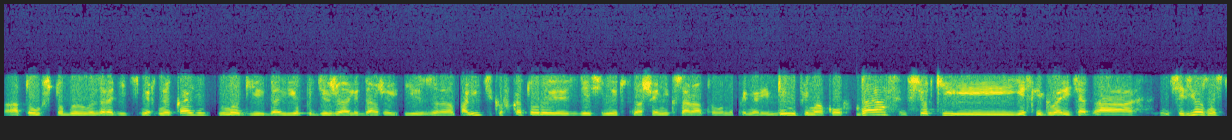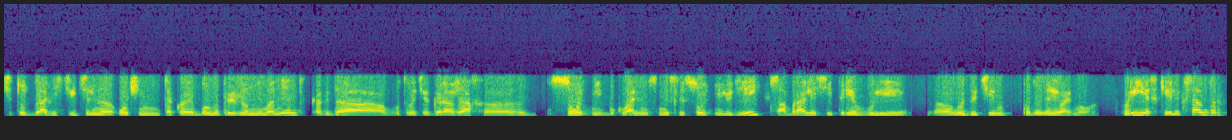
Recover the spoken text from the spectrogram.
о том, чтобы возродить смертную казнь. Многие да, ее поддержали даже из э, политиков, которые здесь имеют отношение к Саратову, например, Евгений Примаков. Да, все-таки, если говорить о, о серьезности, то да, действительно, очень такой был напряженный момент, когда вот в этих гаражах э, сотни, буквально в смысле сотни людей собрались и требовали э, выдать им подозреваемого. Куриевский Александр,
